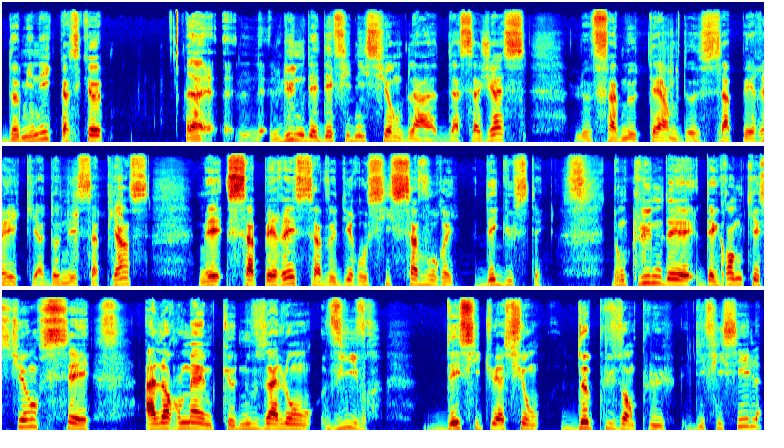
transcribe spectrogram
Dominique, parce que euh, l'une des définitions de la, de la, sagesse, le fameux terme de sapere qui a donné sapiens, mais sapere, ça veut dire aussi savourer, déguster. Donc l'une des, grandes questions, c'est alors même que nous allons vivre des situations de plus en plus difficiles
